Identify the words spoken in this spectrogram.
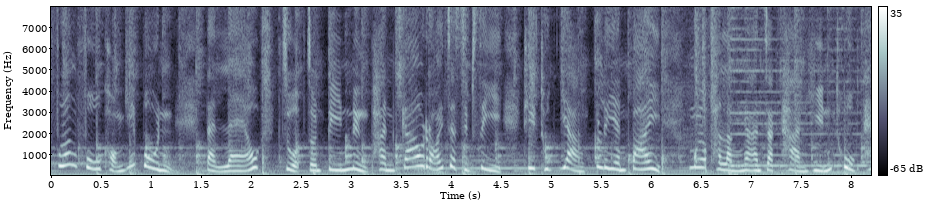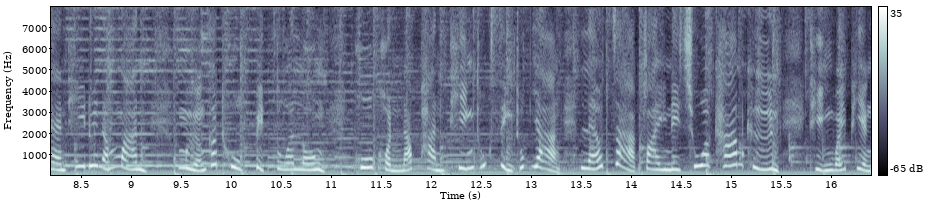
เฟื่องฟูของญี่ปุ่น แต่แล้วจวบจนปี 1974 ที่ทุกอย่างเปลี่ยนไป เมื่อพลังงานจากถ่านหินถูกแทนที่ด้วยน้ำมัน เหมืองก็ถูกปิดตัวลง ผู้คนนับพันทิ้งทุกสิ่งทุกอย่าง แล้วจากไปในชั่วข้ามคืน ทิ้งไว้เพียง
